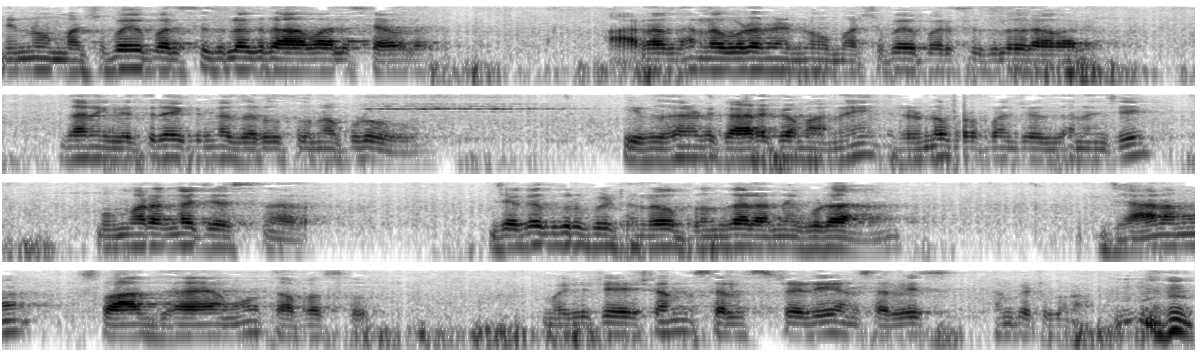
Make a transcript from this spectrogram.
నిన్ను మర్చిపోయే పరిస్థితిలోకి రావాలి సేవలు. ఆరాధనలో కూడా నిన్ను మర్చిపోయే పరిస్థితిలోకి రావాలి. దానికి వ్యతిరేకంగా జరుగుతున్నప్పుడు ఈ విధమైన కార్యక్రమాన్ని రెండో ప్రపంచ యుద్ధం నుంచి ముమ్మరంగా చేస్తున్నారు. జగద్గురు పీఠంలో బృందాలన్నీ కూడా ధ్యానము స్వాధ్యాయము తపస్సు meditation self study and service అని పెట్టుకున్నాం.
